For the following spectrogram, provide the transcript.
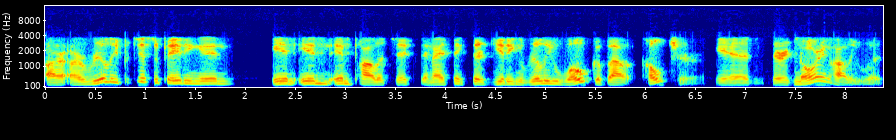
are are really participating in in in in politics and i think they're getting really woke about culture and they're ignoring hollywood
